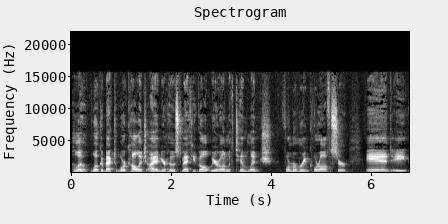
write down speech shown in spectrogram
Hello, welcome back to War College. I am your host, Matthew Gault. We are on with Tim Lynch, former Marine Corps officer and a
